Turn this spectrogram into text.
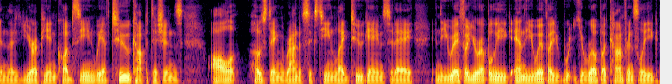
in the European club scene. We have two competitions all hosting round of 16 leg 2 games today in the UEFA Europa League and the UEFA Europa Conference League.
